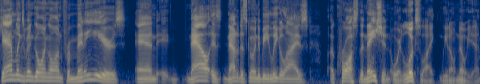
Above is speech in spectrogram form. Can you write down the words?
Gambling's been going on for many years, and it, now is now that it's going to be legalized across the nation, or it looks like we don't know yet.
